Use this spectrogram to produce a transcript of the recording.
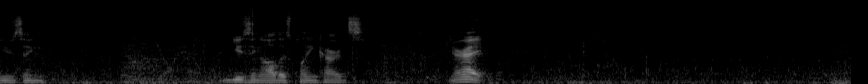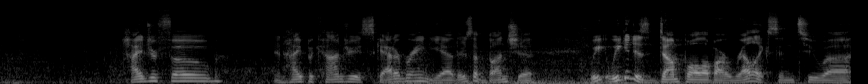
using using all those playing cards. Alright. Hydrophobe and Hypochondria Scatterbrained. Yeah, there's a bunch of... We, we can just dump all of our relics into... Uh,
